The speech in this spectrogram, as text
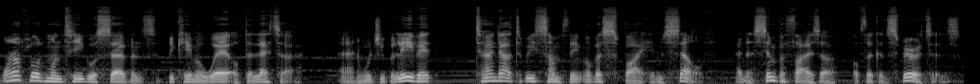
One of Lord Monteagle's servants became aware of the letter, and would you believe it, turned out to be something of a spy himself and a sympathizer of the conspirators.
